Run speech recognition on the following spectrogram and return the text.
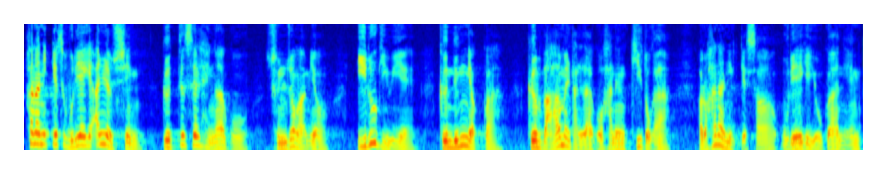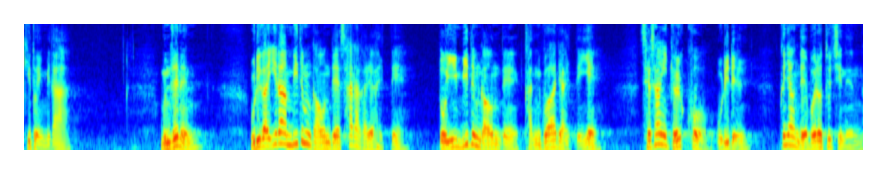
하나님께서 우리에게 알려주신 그 뜻을 행하고 순종하며 이루기 위해 그 능력과 그 마음을 달라고 하는 기도가 바로 하나님께서 우리에게 요구하는 기도입니다. 문제는 우리가 이러한 믿음 가운데 살아가려 할 때, 또 이 믿음 가운데 간구하려 할 때에 세상이 결코 우리를 그냥 내버려 두지는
